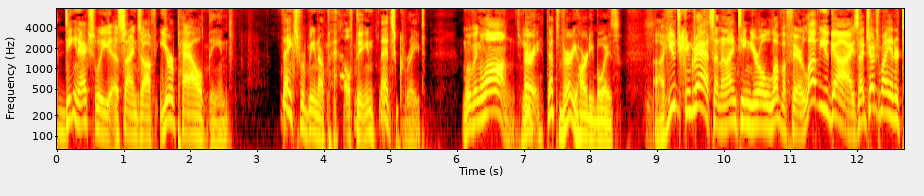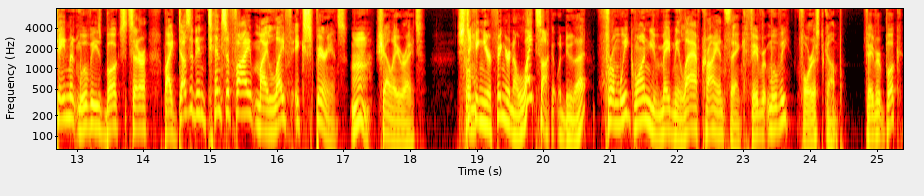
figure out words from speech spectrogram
Dean actually uh, signs off. Your pal, Dean. Thanks for being our pal, Dean. That's great. Moving along. Very, that's very Hardy Boys. Uh, huge congrats on a 19 year old love affair. Love you guys. I judge my entertainment, movies, books, etc. by does it intensify my life experience? Mm. Shelley writes. Sticking your finger in a light socket would do that. From week one, you've made me laugh, cry, and think. Favorite movie? Forrest Gump. Favorite book?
